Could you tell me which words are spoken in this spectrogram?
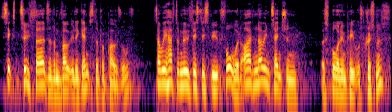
Six, two thirds of them voted against the proposals. So we have to move this dispute forward. I have no intention of spoiling people's Christmas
